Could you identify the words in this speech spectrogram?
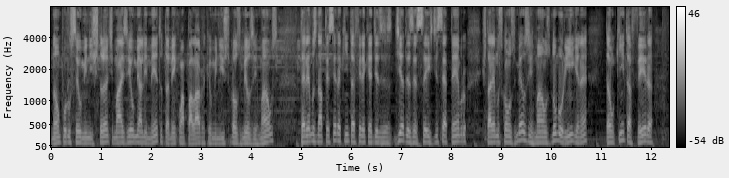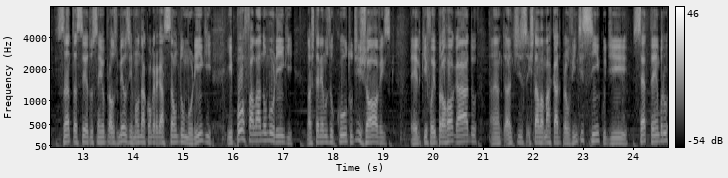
não por o seu ministrante, mas eu me alimento também com a palavra que eu ministro para os meus irmãos. Teremos na terceira quinta-feira, que é dia 16 de setembro, estaremos com os meus irmãos no Moringue, né? Então, quinta-feira, Santa Ceia do Senhor para os meus irmãos na congregação do Moringue. E por falar no Moringue, nós teremos o culto de jovens, ele que foi prorrogado, antes estava marcado para o 25 de setembro,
